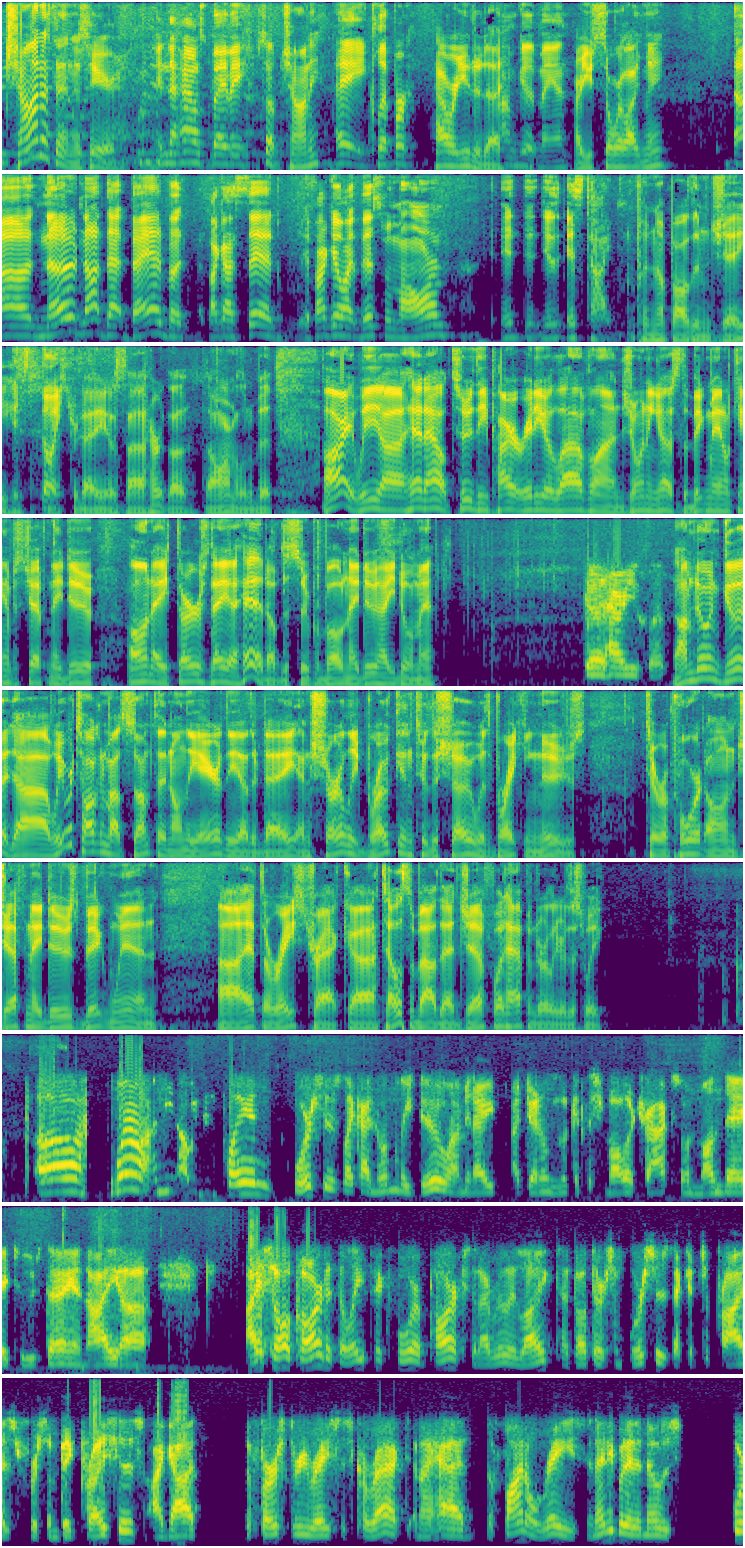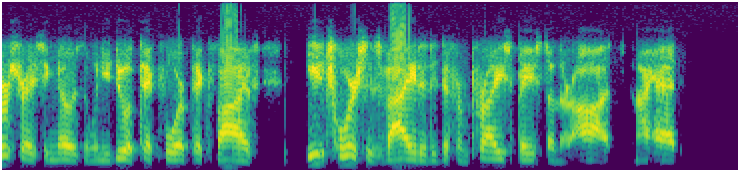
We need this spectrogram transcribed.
Jonathan is here. In the house, baby. What's up, Johnny? Hey, Clipper. How are you today? I'm good, man. Are you sore like me? Uh, no, not that bad. But like I said, if I go like this with my arm, it, it it's tight. Putting up all them J's yesterday as I hurt the, the arm a little bit. All right, we uh, head out to the Pirate Radio live line. Joining us, the big man on campus, Jeff Nadu, on a Thursday ahead of the Super Bowl. Nadu, how you doing, man? Good. How are you, Clip? I'm doing good. Uh, we were talking about something on the air the other day, and Shirley broke into the show with breaking news to report on Jeff Nadu's big win uh, at the racetrack. Uh, tell us about that, Jeff. What happened earlier this week? Uh, well, I mean, I was just playing horses like I normally do. I mean, I, I generally look at the smaller tracks on Monday, Tuesday, and I uh, I saw a card at the late pick four at Parx that I really liked. I thought there were some horses that could surprise for some big prices. I got the first three races correct, and I had the final race. And anybody that knows horse racing knows that when you do a pick four, pick five, each horse is valued at a different price based on their odds. And I had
